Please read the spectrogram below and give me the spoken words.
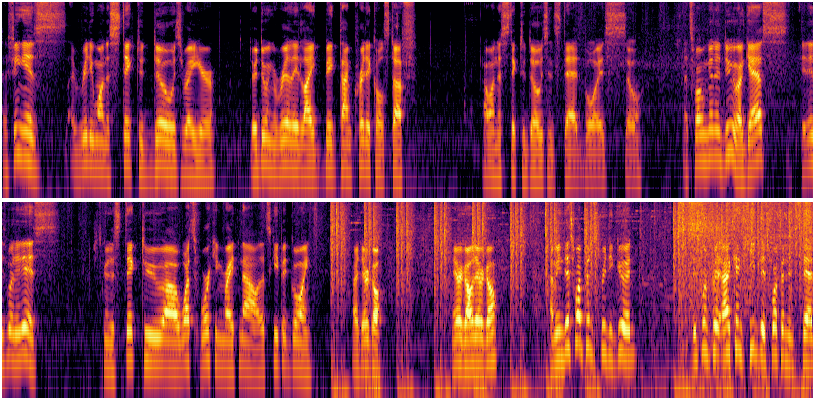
the thing is, I really want to stick to those right here. They're doing really like big time critical stuff. I want to stick to those instead, boys. So that's what I'm going to do, I guess. It is what it is. Just going to stick to uh, what's working right now. Let's keep it going. Alright, there we go. There we go, there we go. I mean, this weapon's pretty good. This one, I can keep this weapon instead.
